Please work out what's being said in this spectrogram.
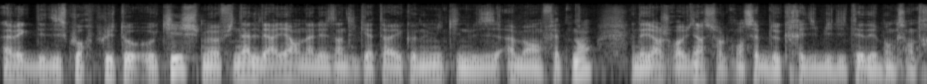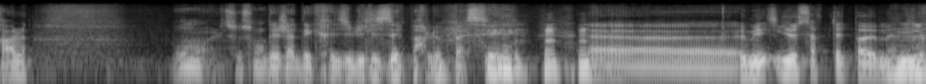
avec des discours plutôt hawkish. Mais au final, derrière, on a les indicateurs économiques qui nous disent ah ben en fait non. D'ailleurs, je reviens sur le concept de crédibilité des banques centrales. Bon, elles se sont déjà décrédibilisées par le passé. euh... Mais ils le savent peut-être pas eux-mêmes.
